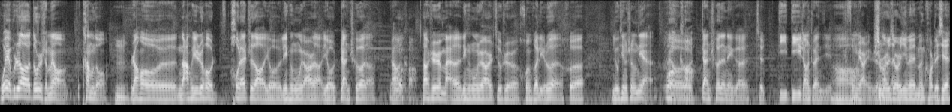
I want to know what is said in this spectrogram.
我也不知道都是什么样，看不懂。嗯然后呃拿回去之后，后来知道有林肯公园的，有战车的。然后！当时买了林肯公园，就是混合理论和流行圣殿，还有我靠战车的那个就第一第一张专辑哦封面是不是就是因为门口这些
